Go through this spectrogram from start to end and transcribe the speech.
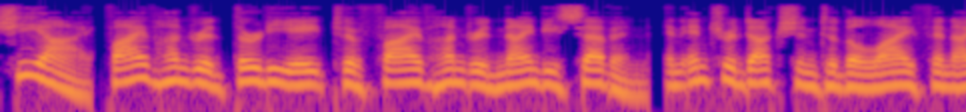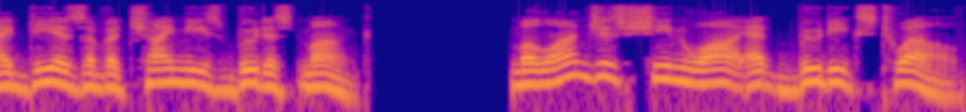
Chih-i 538–597, An Introduction to the Life and Ideas of a Chinese Buddhist Monk. Mélanges chinois et bouddhiques 12,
